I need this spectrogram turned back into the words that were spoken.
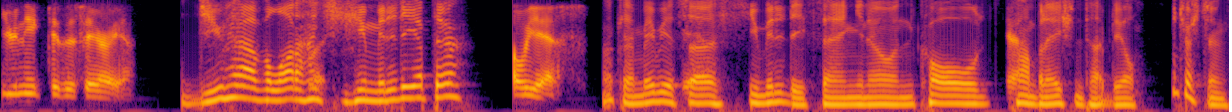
unique to this area. Do you have a lot of humidity up there? Oh yes. Okay, maybe it's a humidity thing, you know, and cold combination type deal. Interesting.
